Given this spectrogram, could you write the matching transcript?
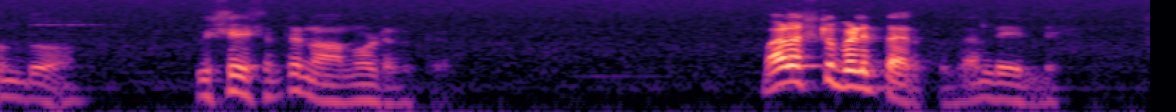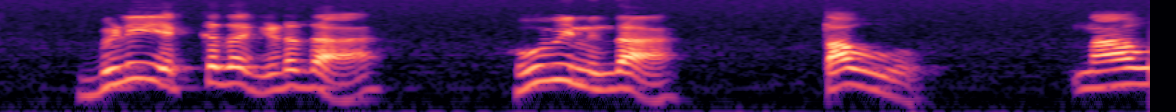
ಒಂದು ವಿಶೇಷತೆ ನಾವು ನೋಡಿರ್ತೇವೆ. ಭಾಳಷ್ಟು ಬೆಳೀತಾ ಇರ್ತದೆ ಅಲ್ಲಿ ಇಲ್ಲಿ. ಬಿಳಿ ಎಕ್ಕದ ಗಿಡದ ಹೂವಿನಿಂದ ತಾವು, ನಾವು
